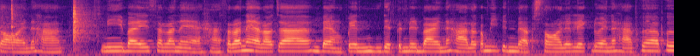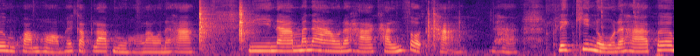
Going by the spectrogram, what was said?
ซอยนะคะ มีใบสะระแหน่ค่ะสะระแหน่เราจะแบ่งเป็นเด็ดเป็นใบๆนะคะ แล้วก็มีเป็นแบบซอยเล็กๆด้วยนะคะ เพื่อเพิ่มความหอมให้กับลาบหมูของเรานะคะ มีน้ำมะนาวนะคะ คั้นสดค่ะนะคะพริกขี้หนูนะคะ เพิ่ม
